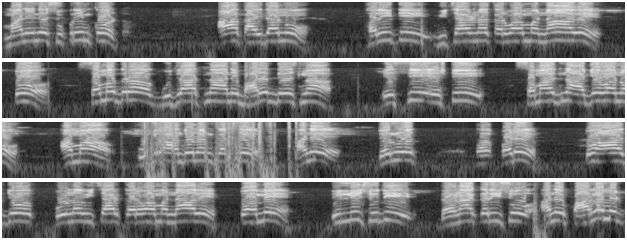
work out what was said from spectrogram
માનીને સુપ્રીમ કોર્ટ આ કાયદાનું ફરીથી વિચારણા કરવામાં ના આવે તો સમગ્ર ગુજરાતના અને ભારત દેશના એસસી એસટી સમાજના આગેવાનો આમાં ઉગ્ર આંદોલન કરશે અને જરૂરત પડે તો આ જો પૂર્ણ વિચાર કરવામાં ના આવે તો અમે દિલ્હી સુધી ધરણા કરીશું અને પાર્લામેન્ટ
